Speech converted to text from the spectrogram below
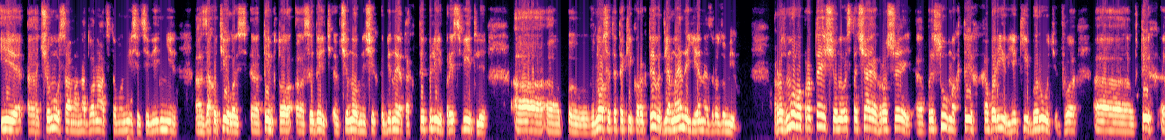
І е, чому саме на 12-му місяці війні е, захотілось е, тим, хто е, сидить в чиновничих кабінетах в теплі, при світлі, а, е, вносити такі корективи, для мене є незрозуміло. Розмова про те, що не вистачає грошей е, при сумах тих хабарів, які беруть в, е, в тих е,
